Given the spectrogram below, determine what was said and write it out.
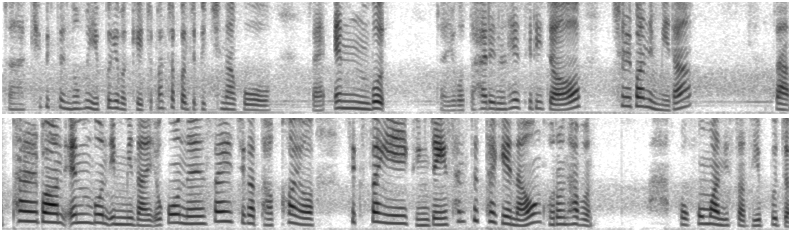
자, 큐빅도 너무 예쁘게 박혀 있죠. 반짝반짝 빛이 나고. 자, N분. 자, 이것도 할인을 해드리죠. 7번입니다. 자, 8번 N분입니다. 요거는 사이즈가 더 커요. 색상이 굉장히 산뜻하게 나온 그런 화분. 아, 보고만 있어도 예쁘죠?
